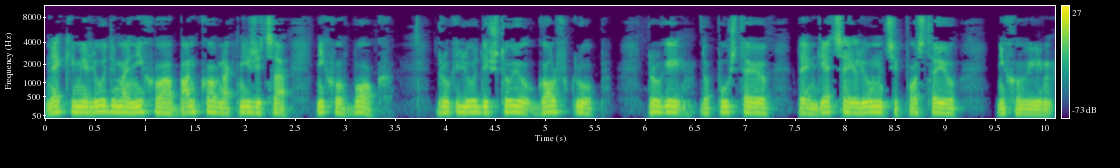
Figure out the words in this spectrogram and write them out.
Nekim je ljudima njihova bankovna knjižica njihov Bog. Drugi ljudi štuju golf klub. Drugi dopuštaju da im djeca ili unuci postaju njihovim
